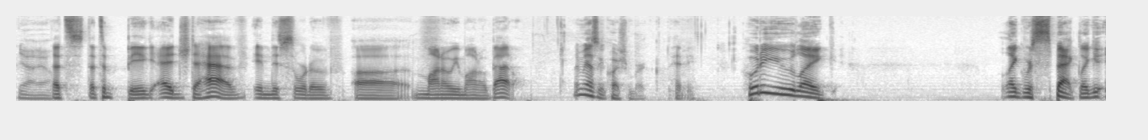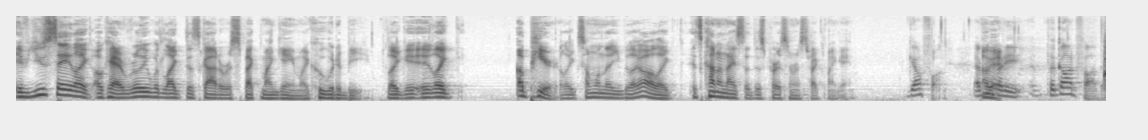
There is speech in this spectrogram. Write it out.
yeah, yeah. That's that's a big edge to have in this sort of uh, mano a mano battle. Let me ask you a question, Burke. Hit me. Who do you like? Like respect. Like if you say like, okay, I really would like this guy to respect my game. Like who would it be? Like it, it like appear like someone that you'd be like, oh, like it's kind of nice that this person respects my game. Galfond. Everybody, the Godfather.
